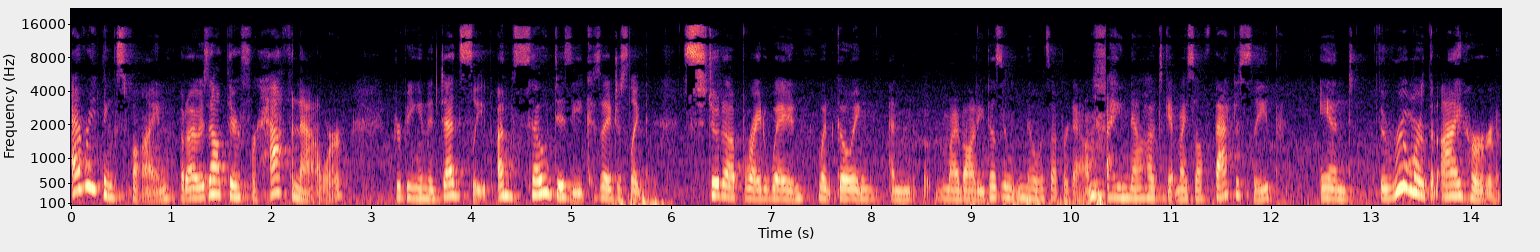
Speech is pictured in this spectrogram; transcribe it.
everything's fine, but I was out there for half an hour after being in a dead sleep. I'm so dizzy because I just like stood up right away and went going and my body doesn't know what's up or down. I now have to get myself back to sleep and the rumor that I heard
